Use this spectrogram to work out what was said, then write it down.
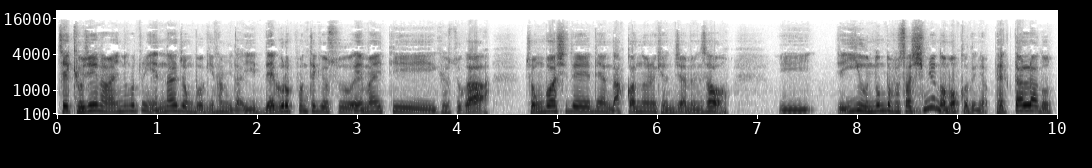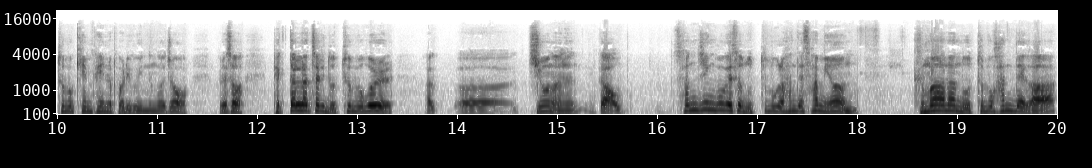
제 교재에 나와 있는 건 좀 옛날 정보긴 합니다. 이 네그로폰테 교수, MIT 교수가 정보화 시대에 대한 낙관론을 견지하면서 이, 이 운동도 벌써 10년 넘었거든요. 100달러 노트북 캠페인을 벌이고 있는 거죠. 그래서 100달러짜리 노트북을 어, 지원하는, 그러니까 선진국에서 노트북을 한 대 사면 그만한 노트북 한 대가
